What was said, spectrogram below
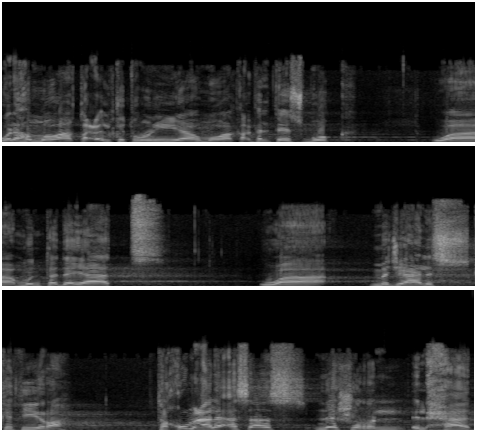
ولهم مواقع إلكترونية ومواقع في الفيسبوك ومنتديات ومجالس كثيرة تقوم على أساس نشر الإلحاد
